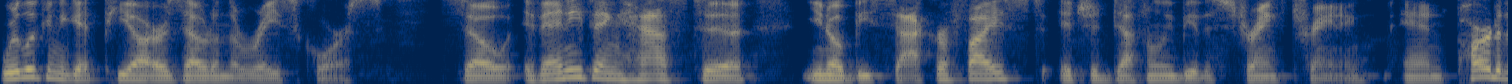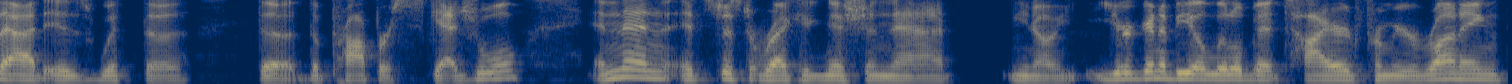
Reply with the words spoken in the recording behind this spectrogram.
we're looking to get prs out on the race course So if anything has to, you know, be sacrificed, it should definitely be the strength training. And part of that is with the the the proper schedule. And then it's just a recognition that you know you're going to be a little bit tired from your running.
